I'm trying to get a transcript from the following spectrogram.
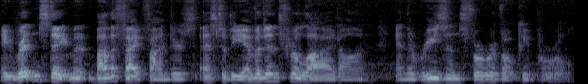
A written statement by the fact finders as to the evidence relied on and the reasons for revoking parole.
